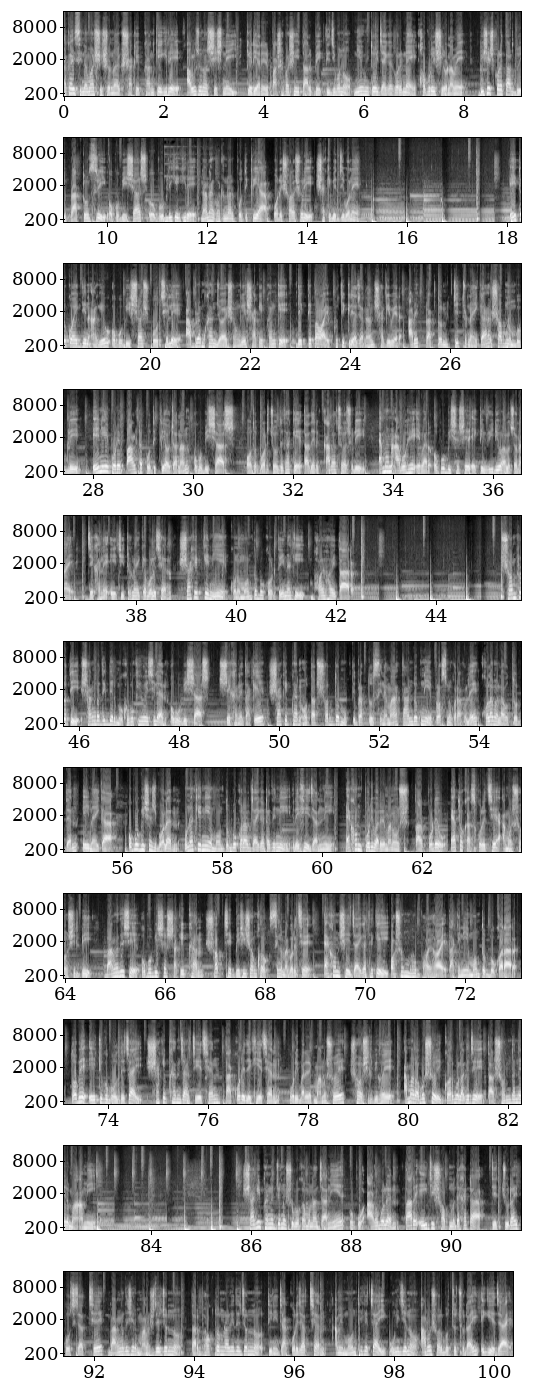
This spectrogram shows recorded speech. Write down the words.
ঢাকাই সিনেমার শীর্ষনায়ক শাকিব খানকে ঘিরে আলোচনার শেষ নেই। কেরিয়ারের পাশাপাশি তার ব্যক্তি জীবনও নিয়মিতই জায়গা করে নেয় খবরের শিরোনামে। বিশেষ করে তার দুই প্রাক্তন স্ত্রী অপু বিশ্বাস ও বুবলিকে ঘিরে নানা ঘটনার প্রতিক্রিয়া পরে সরাসরি সাকিবের জীবনে। এই তো কয়েকদিন আগেও অপু বিশ্বাস ও ছেলে আবরাম খান জয়ের সঙ্গে শাকিব খানকে দেখতে পাওয়ায় প্রতিক্রিয়া জানান শাকিবের আরেক প্রাক্তন চিত্রনায়িকা শবনম বুবলি। এ নিয়ে পরে পাল্টা প্রতিক্রিয়াও জানান অপু বিশ্বাস। অতপর চলতে থাকে তাদের কাদা ছড়াছড়ি এমন আবহে এবার অপু বিশ্বাসের একটি ভিডিও আলোচনায়, যেখানে এই চিত্রনায়িকা বলেছেন শাকিবকে নিয়ে কোনো মন্তব্য করতেই নাকি ভয় হয় তার। সম্প্রতি সাংবাদিকদের মুখোমুখি হয়েছিলেন অপু বিশ্বাস। সেখানে তাকে শাকিব খান ও তার সদ্য মুক্তিপ্রাপ্ত সিনেমা তাণ্ডব নিয়ে প্রশ্ন করা হলে খোলামেলা উত্তর দেন এই নায়িকা। অপু বিশ্বাস বলেন, ওনাকে নিয়ে মন্তব্য করার জায়গাটা তিনি রেখেই যাননি। এখন পরিবারের মানুষ, তারপরেও এত কাজ করেছে আমার সহশিল্পী। বাংলাদেশে অপু বিশ্বাস, শাকিব খান সবচেয়ে বেশি সংখ্যক সিনেমা করেছে। এখন সেই জায়গা থেকেই অসম্ভব ভয় হয় তাকে নিয়ে মন্তব্য করার। তবে এইটুকু বলতে চাই, শাকিব খান যা চেয়েছেন তা করে দেখিয়েছেন। পরিবারের মানুষ হয়ে সহশিল্পী হয়ে। আমার অবশ্যই গর্ব লাগে যে তার সন্তানের মা আমি। শাকিব খানের জন্য শুভকামনা জানিয়ে অপু আরও বলেন, তার এই যে স্বপ্ন দেখাটা যে চূড়ায় পৌঁছে যাচ্ছে বাংলাদেশের মানুষদের জন্য, তার ভক্ত অনুরাগীদের জন্য তিনি যা করে যাচ্ছেন, আমি মন থেকে চাই উনি যেন আরও সর্বোচ্চ চূড়ায় এগিয়ে যায়।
